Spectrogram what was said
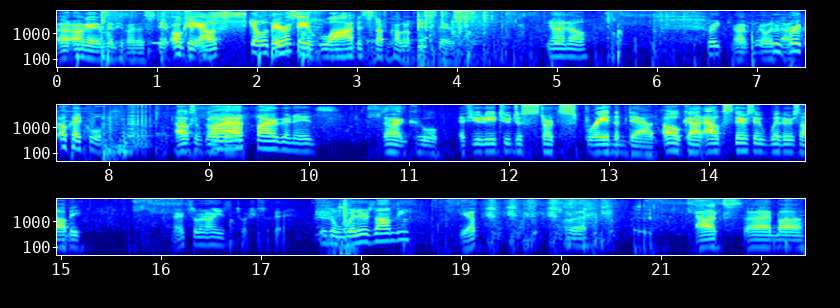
Uh, okay, I'm getting hit by this stairs. Okay, Alex. Skeletons. There is a lot of stuff coming up these stairs. Yeah, I know. Break. Break, going break, down. break. Okay, cool. Alex, I'm going Alright, I down. have fire grenades. Alright, cool. If you need to, just start spraying them down. Oh god, Alex, there's a wither zombie. Alright, so we're not using torches. Okay. There's a wither zombie. Yep. Okay, Alex, I'm, uh... Alright,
